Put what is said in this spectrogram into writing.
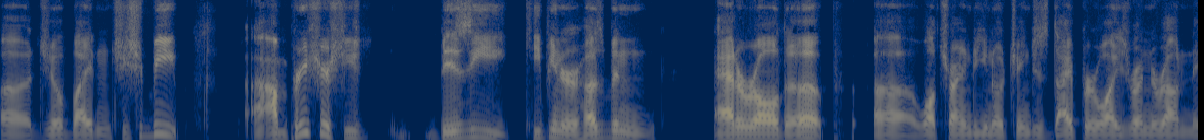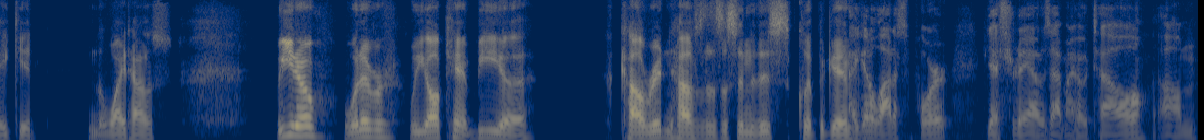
Uh, Jill Biden, she should be. I'm pretty sure she's busy keeping her husband Adderalled up uh, while trying to, you know, change his diaper while he's running around naked in the White House. But you know, whatever. We all can't be uh Kyle Rittenhouse. Let's listen to this clip again. I get a lot of support. Yesterday, I was at my hotel. Um,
